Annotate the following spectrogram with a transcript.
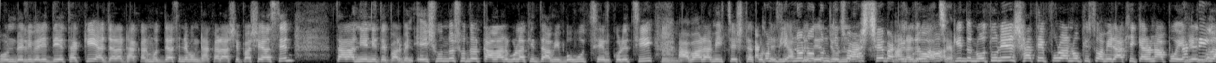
হোম ডেলিভারি দিয়ে থাকি। আর যারা ঢাকার মধ্যে আছেন এবং ঢাকার আশেপাশে আছেন তারা নিয়ে নিতে পারবেন। এই সুন্দর সুন্দর কালারগুলা কিন্তু আমি বহুত সেল করেছি। আবার আমি চেষ্টা করতেছি আপনাদের জন্য আসছে, but আনার আছে। কিন্তু নতুনের সাথে পুরানো কিছু আমি রাখি কারণ আপু এই ড্রেসগুলো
